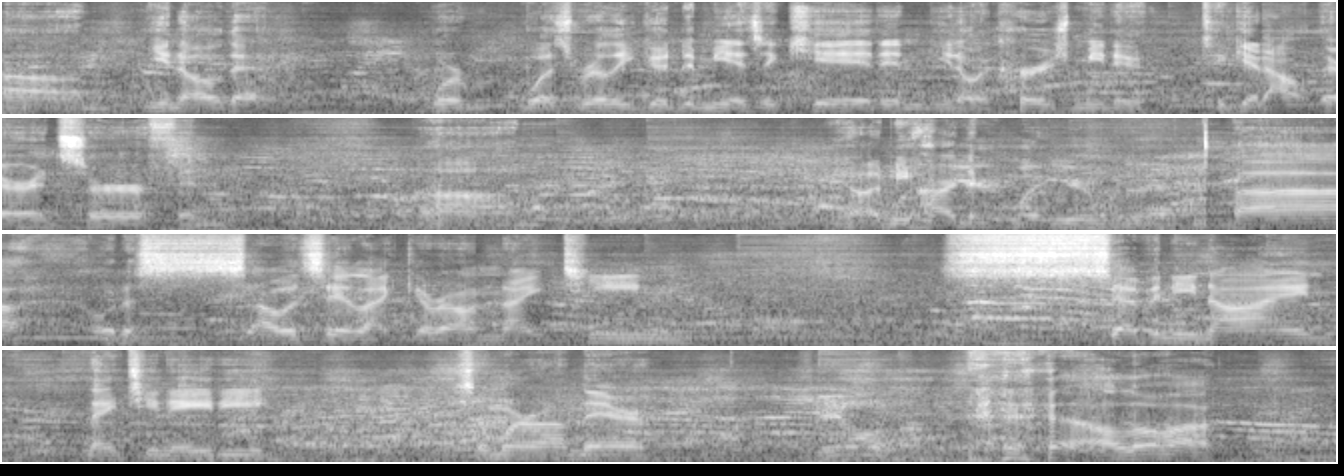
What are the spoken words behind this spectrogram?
um, you know, that were, was really good to me as a kid and, you know, encouraged me to, to get out there and surf and, um, you know, it'd be what hard year, to. What year would that be? Uh, I would, I would say like around 1979, 1980, somewhere around there. Aloha. Aloha.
